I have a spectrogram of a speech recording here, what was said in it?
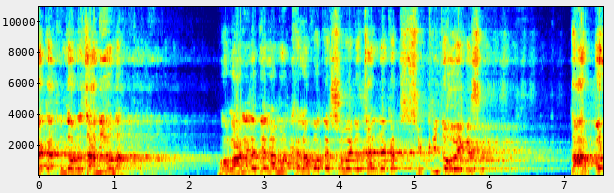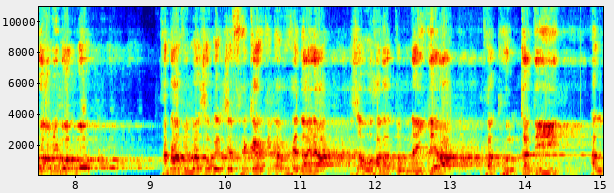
রাকাত। কিন্তু আমরা জানিও না। মাওলা আলী রাজি রাদিয়াল্লাহুর খেলাফতের সময়টা চার রাকাত স্বীকৃত হয়ে গেছে। তারপরও আমি বলব হানাফি মাযহাবের যে ফেকার কিতাব, হেদায়া, জাওহারাতুন নাইয়ারা, ফাতহুল কাদির আল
